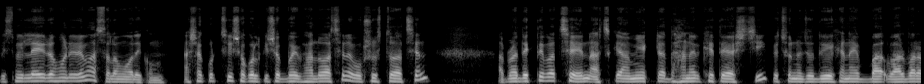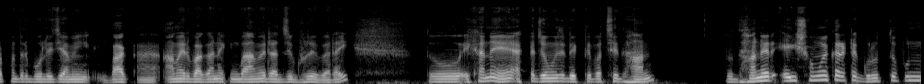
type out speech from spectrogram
বিসমিল্লাহ রহমান রহিম, আসসালামু আলাইকুম। আশা করছি সকল কৃষক ভাই ভালো আছেন এবং সুস্থ আছেন। আপনারা দেখতে পাচ্ছেন, আজকে আমি একটা ধানের খেতে আসছি। পেছনে যদিও এখানে বারবার আপনাদের বলি যে আমি আমের বাগানে কিংবা আমের রাজ্যে ঘুরে বেড়াই। তো এখানে একটা জমিতে দেখতে পাচ্ছি ধান। তো ধানের এই সময়কার একটা গুরুত্বপূর্ণ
